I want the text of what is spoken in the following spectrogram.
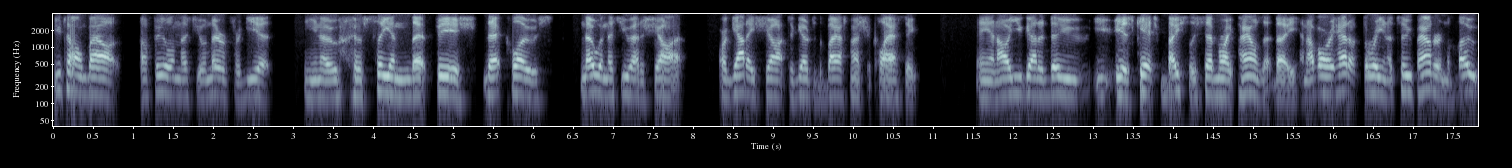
you talking about a feeling that you'll never forget, you know, of seeing that fish that close, knowing that you had a shot or got a shot to go to the Bassmaster Classic. And all you got to do is catch basically seven or eight pounds that day. And I've already had a three and a two pounder in the boat,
